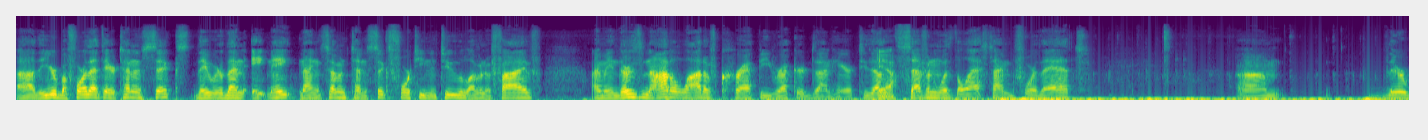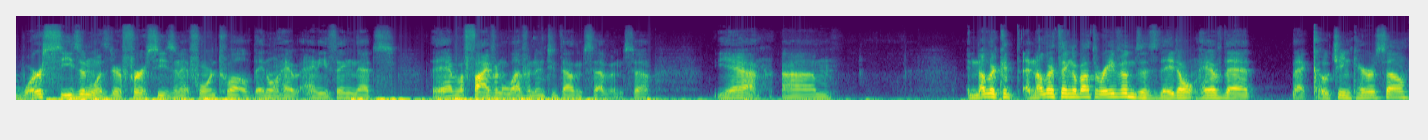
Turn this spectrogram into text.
Uh, the year before that, they were 10 and six. They were then eight and eight, nine and seven, 10 and six, 14 and two, 11 and five. I mean, there's not a lot of crappy records on here. 2007 was the last time before that. Um, their worst season was their first season at four and twelve. They don't have anything that's they have a five and eleven in two thousand seven. So yeah. Um, another another thing about the Ravens is they don't have that that coaching carousel.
